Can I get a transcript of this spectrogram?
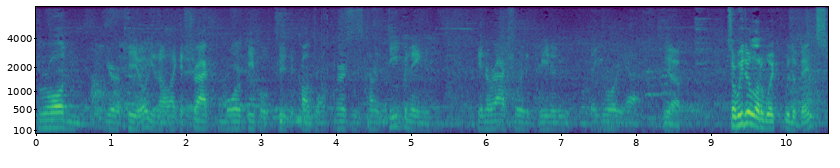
broaden your appeal, you know, like attract more people to the content versus kind of deepening the interaction with the community that you already have? Yeah. So we do a lot of work with events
